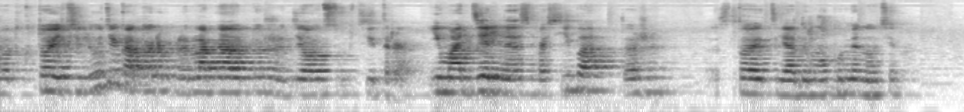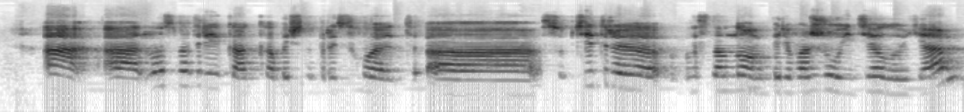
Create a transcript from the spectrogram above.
вот кто эти люди, которые предлагают тоже делать субтитры. Им отдельное спасибо тоже стоит, я думаю, упомянуть их. А, а, ну смотри, как обычно происходит. А, субтитры в основном перевожу и делаю я.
